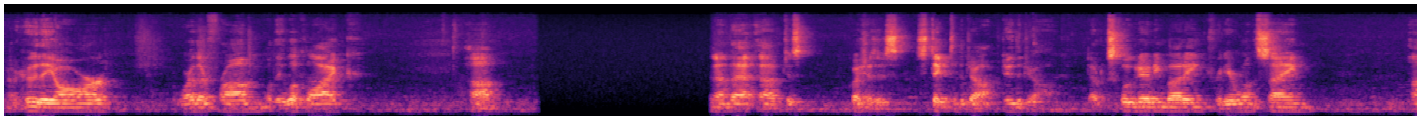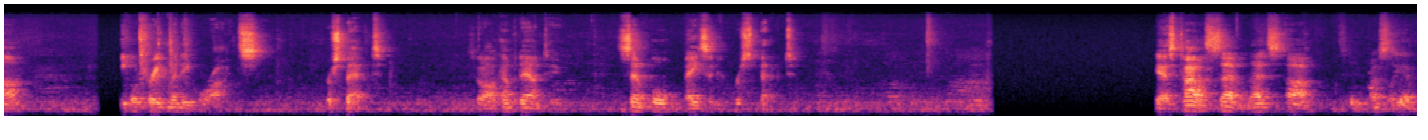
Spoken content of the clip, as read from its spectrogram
No matter who they are, where they're from, what they look like. Um, none that. Uh, just questions is stick to the job, do the job. Don't exclude anybody. Treat everyone the same. Um, equal treatment, equal rights, respect. So it all comes down to simple, basic respect. Yes, Title Seven. That's uh, mostly a,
